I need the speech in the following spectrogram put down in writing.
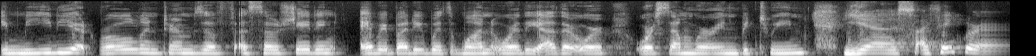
immediate role in terms of associating everybody with one or the other, or or somewhere in between? Yes, I think we're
